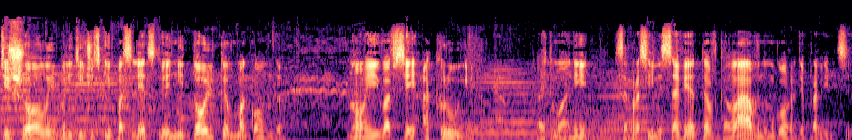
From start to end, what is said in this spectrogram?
тяжелые политические последствия не только в Макондо, но и во всей округе. Поэтому они запросили совета в главном городе провинции.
